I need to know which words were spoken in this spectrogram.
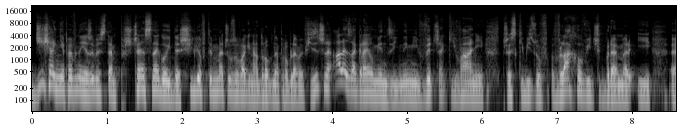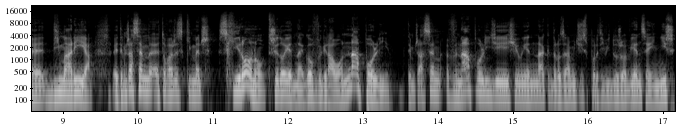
Dzisiaj niepewny jest występ Szczęsnego i Desilio w tym meczu z uwagi na drobne problemy fizyczne, ale zagrają m.in. wyczekiwani przez kibiców Wlachowicz, Bremer i e, Di Maria. Tymczasem towarzyski mecz z Chironą 3 do 1 wygrało Napoli. Tymczasem w Napoli dzieje się jednak, drodzy amici sportivi, dużo więcej niż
